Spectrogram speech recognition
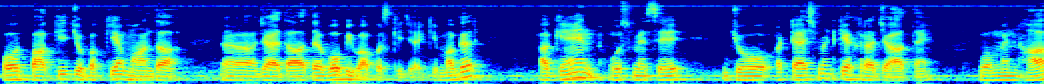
اور باقی جو بقیہ ماندہ جائیداد ہے، وہ بھی واپس کی جائے گی۔ مگر اگین اس میں سے جو اٹیچمنٹ کے اخراجات ہیں، وہ منہا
